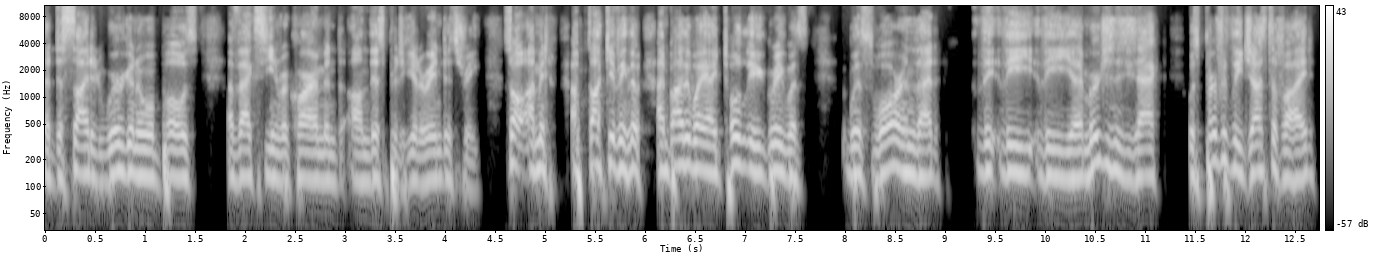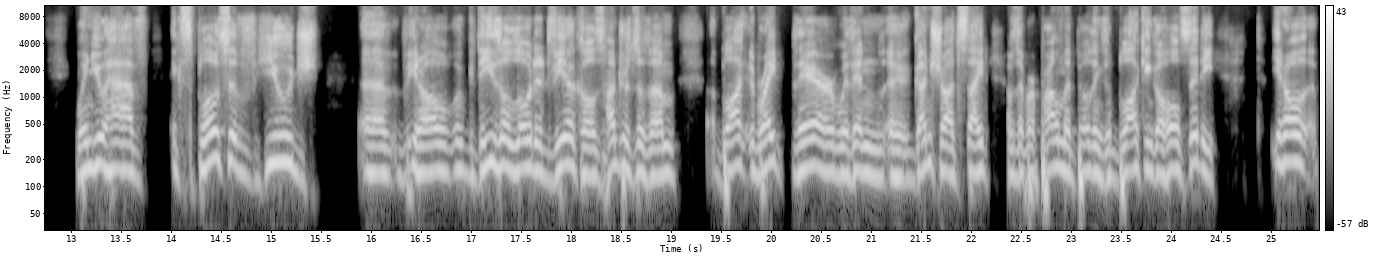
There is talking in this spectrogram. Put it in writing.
that decided we're going to impose a vaccine requirement on this particular industry. So, I mean, I'm not giving them. and by the way, I totally agree with, with Warren that the, the, the Emergencies Act was perfectly justified when you have explosive, huge uh, you know, diesel loaded vehicles, hundreds of them, block right there within gunshot sight of the Parliament buildings and blocking a whole city. You know,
